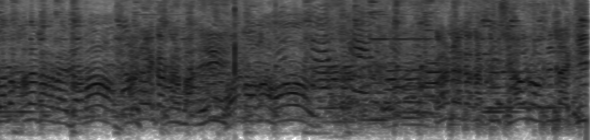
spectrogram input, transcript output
কানে কাকার বাড়ি কানা কাকা তুমি শাহর হতেন নাকি?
